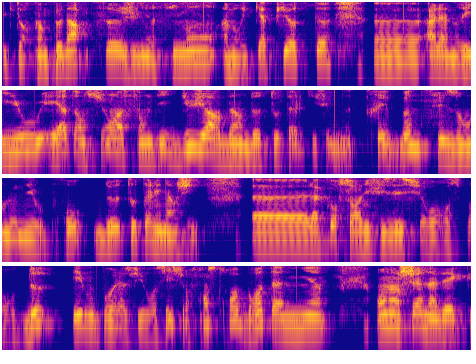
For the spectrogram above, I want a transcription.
Victor Campenarts, Julien Simon, Amaury Capiot, Alan Rioux, et attention à Sandy Dujardin de Total qui fait une très bonne saison, le Néo Pro de Total Energy. Euh, la course sera diffusée sur Eurosport 2 et vous pourrez la suivre aussi sur France 3 Bretagne. On enchaîne avec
